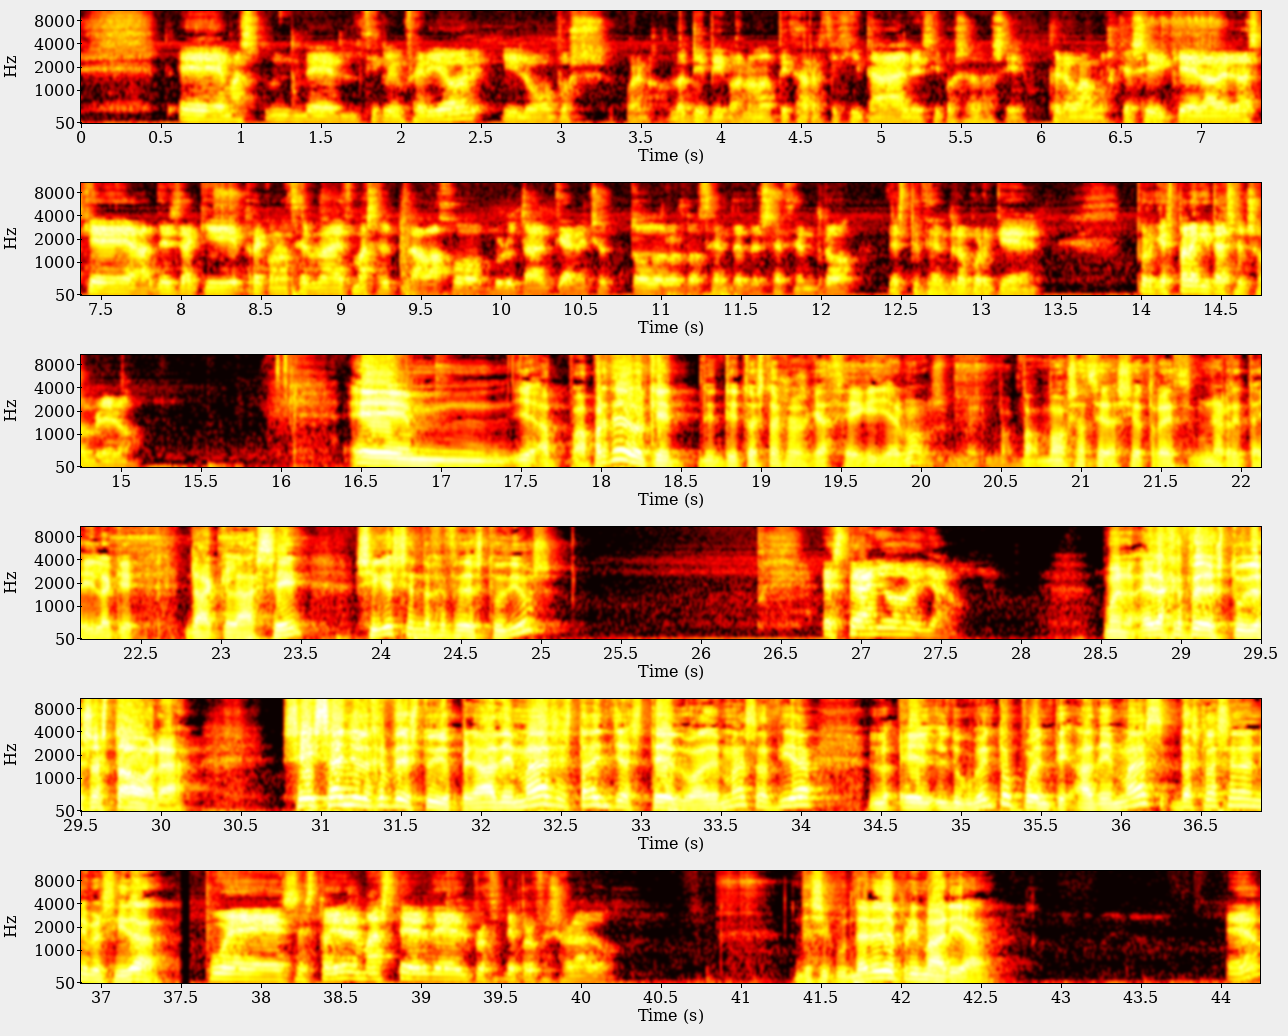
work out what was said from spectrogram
eh, más del ciclo inferior, y luego, pues, bueno, lo típico, ¿no? Pizarras digitales y cosas así. Pero vamos, que sí, que la verdad es que desde aquí reconocer una vez más el trabajo brutal que han hecho todos los docentes de este centro, de este centro, porque porque es para quitarse el sombrero. Em, aparte de lo que de, todas estas cosas que hace Guillermo, vamos a hacer así otra vez una retaíla que da clase. ¿Sigue siendo jefe de estudios? Este año ya no. Bueno, era jefe de estudios hasta ahora. Seis años de jefe de estudios, pero además está en Yastedo, además hacía el documento puente, además das clase en la universidad. Pues estoy en el máster del de profesorado. De secundario de primaria. ¿Eh?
